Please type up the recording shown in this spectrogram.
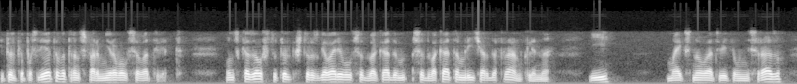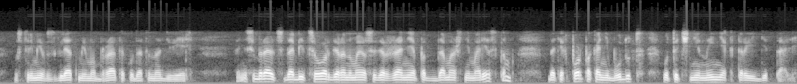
и только после этого трансформировался в ответ. Он сказал, что только что разговаривал с адвокатом, с адвокатом Ричарда Франклина. И... Майк снова ответил не сразу, устремив взгляд мимо брата куда-то на дверь. Они собираются добиться ордера на мое содержание под домашним арестом до тех пор, пока не будут уточнены некоторые детали.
